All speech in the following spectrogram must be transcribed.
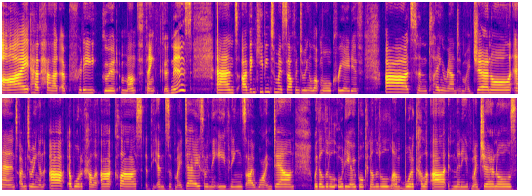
I have had a pretty good month, thank goodness. And I've been keeping to myself and doing a lot more creative art and playing around in my journal. And I'm doing an art, a watercolor art class at the ends of my day. So in the evenings, I wind down with a little audiobook and a little um, watercolor art in many of my journals.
